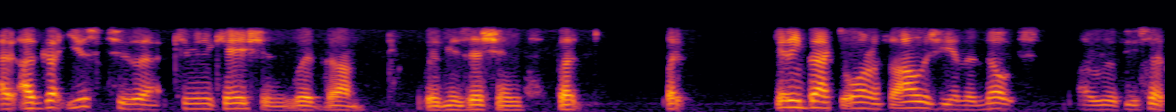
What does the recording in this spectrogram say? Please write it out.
I, I've got used to that communication with um, with musicians. But like getting back to ornithology and the notes, uh, Ruth, you said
